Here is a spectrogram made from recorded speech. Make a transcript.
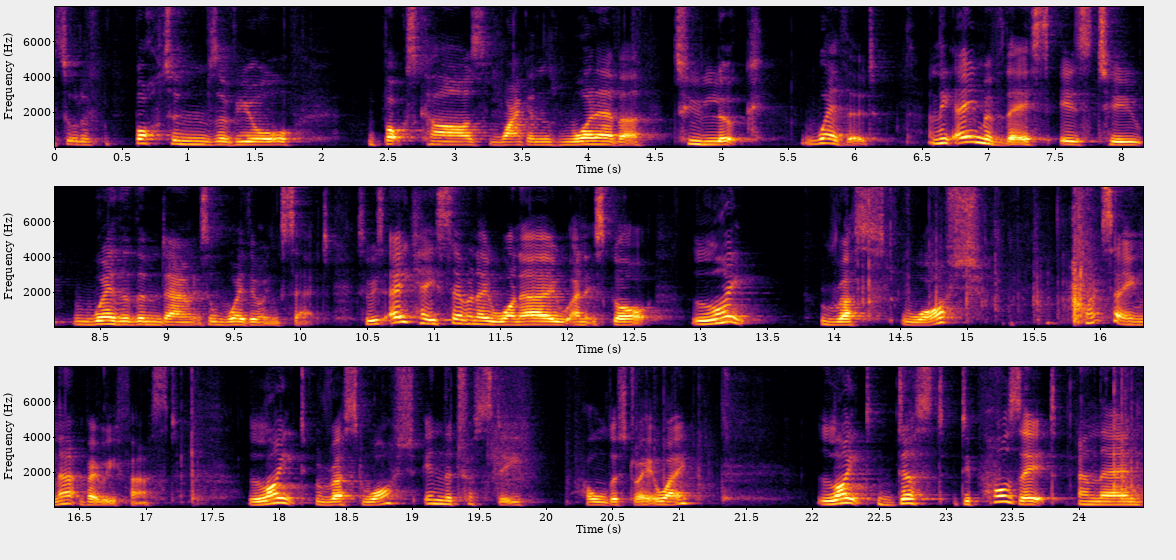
sort of bottoms of your boxcars, wagons, whatever, to look weathered. And the aim of this is to weather them down. It's a weathering set. So it's AK7010 and it's got light rust wash. I'm saying that very fast. Light rust wash in the trusty holder straight away. Light dust deposit and then,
